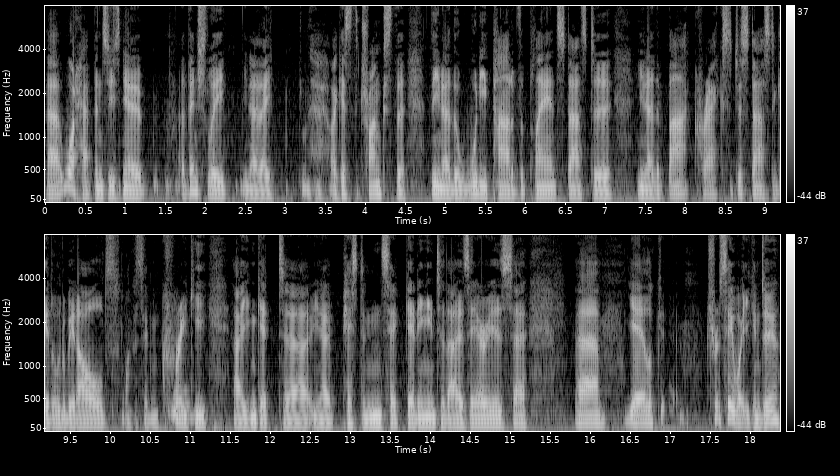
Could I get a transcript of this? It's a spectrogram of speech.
Uh, what happens is, you know, eventually, you know, they I guess the trunks, the, you know the woody part of the plant starts to you know the bark cracks. It just starts to get a little bit old, like I said, and creaky. Mm-hmm. Uh, you can get uh, you know pest and insect getting into those areas. So uh, yeah, look. Tr- see what you can do.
